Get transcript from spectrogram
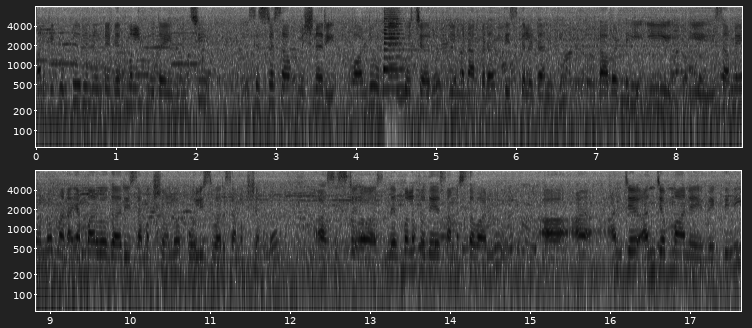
మనకి గుంటూరు నుండి నిర్మల హృదయం నుంచి సిస్టర్స్ ఆఫ్ మిషనరీ వాళ్ళు వచ్చారు ఈమెను అక్కడ తీసుకెళ్ళటానికి. కాబట్టి ఈ ఈ సమయంలో మన ఎంఆర్ఓ గారి సమక్షంలో పోలీస్ వారి సమక్షంలో ఆ సిస్టర్ నిర్మల హృదయ సంస్థ వాళ్ళు అంజ అంజమ్మ అనే వ్యక్తిని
